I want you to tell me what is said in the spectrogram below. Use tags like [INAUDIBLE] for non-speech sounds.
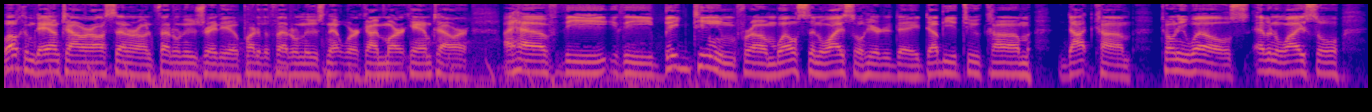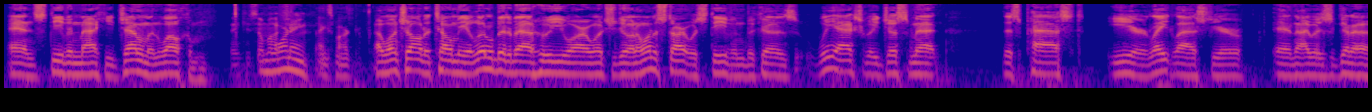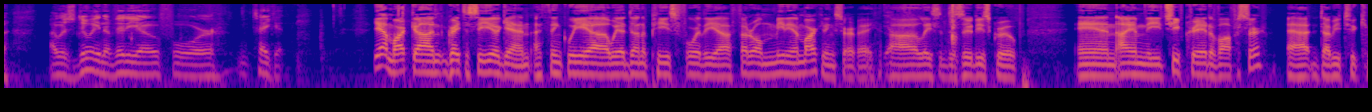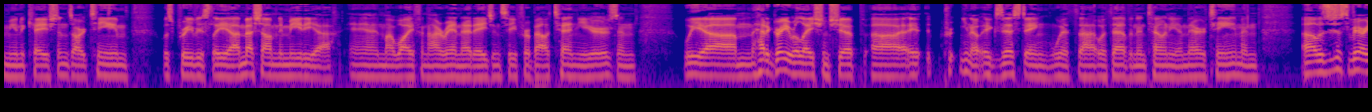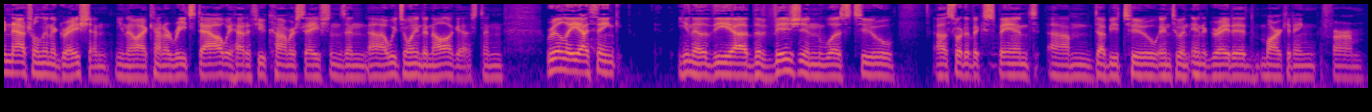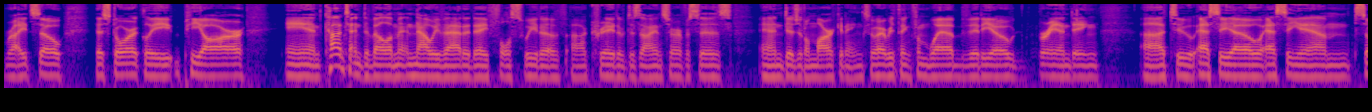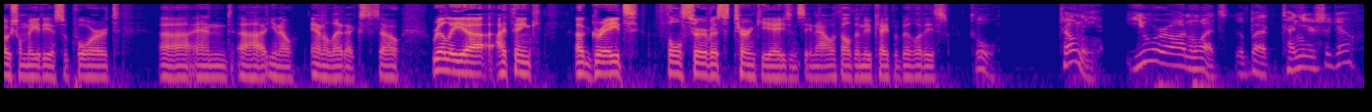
Welcome to Amtower Off Center on Federal News Radio, part of the Federal News Network. I'm Mark Amtower. I have the the big team from Wellston Weisel here today, W2Comm.com. Tony Welz, Evan Weisel, and Stephen Mackey. Gentlemen, welcome. Thank you so much. Morning. Thanks, Mark. I want you all to tell me a little bit about who you are and what you're doing. I want to start with Stephen because we actually just met this past year, late last year, and I was gonna I was doing a video for Take It. Yeah, Mark, uh, great to see you again. I think we uh, we had done a piece for the uh, Federal Media and Marketing Survey, uh, Lisa Dezzutti's group. And I am the Chief Creative Officer at W2 Communications. Our team was previously uh, Mesh Omni Media, and my wife and I ran that agency for about 10 years. And we um, had a great relationship, uh, you know, existing with uh, with Evan and Tony and their team, and uh, it was just very natural integration. You know, I kind of reached out, we had a few conversations, and uh, we joined in August. And really, I think, you know, the uh, the vision was to uh, sort of expand um, W2 into an integrated marketing firm, right? So historically, PR and content development, and now we've added a full suite of uh, creative design services and digital marketing. So everything from web, video, branding uh, to SEO, SEM, social media support, and uh, you know analytics. So really, uh, I think a great full service turnkey agency now with all the new capabilities. Cool. Tony, you were on what about ten years ago?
